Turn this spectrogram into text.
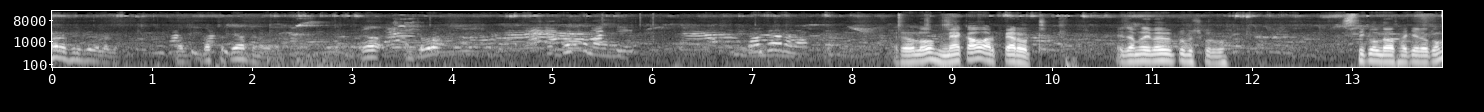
হারে ফিরে লাগে। বাচ্চা কে আছে না? এটা হলো ম্যাকাও আর প্যারট। এই যে আমরা এভাবে প্রবেশ করব। সিকল দেওয়া থাকে এরকম।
